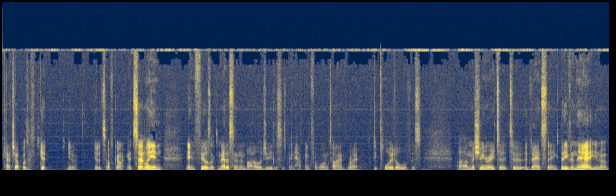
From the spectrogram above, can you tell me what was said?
catch up with get you know get itself going. It's certainly in in fields like medicine and biology. This has been happening for a long time. Right, deployed all of this uh, machinery to, to advance things. But even there, you know,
